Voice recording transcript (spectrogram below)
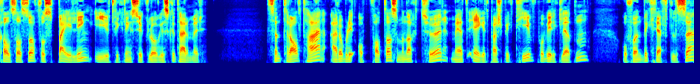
kalles altså for speiling i utviklingspsykologiske termer. Sentralt her er å bli oppfatta som en aktør med et eget perspektiv på virkeligheten og få en bekreftelse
